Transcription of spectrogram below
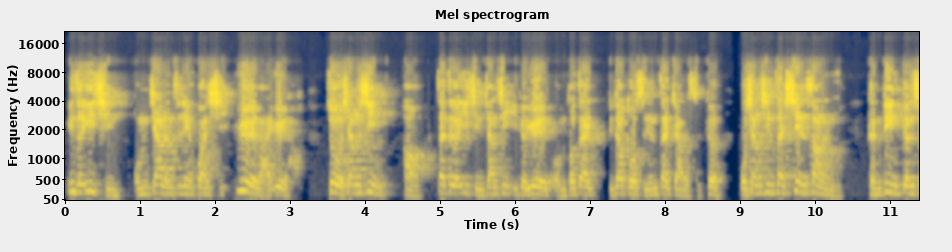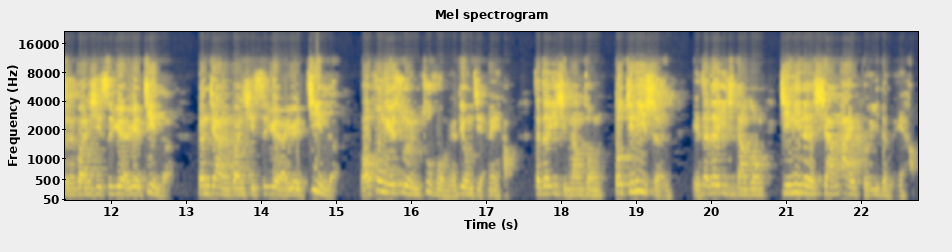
因着疫情，我们家人之间的关系越来越好。所以我相信，好，在这个疫情将近一个月，我们都在比较多时间在家的时刻，我相信在线上的你，肯定跟神的关系是越来越近的，跟家人关系是越来越近的。我要奉耶稣名祝福我们的弟兄姐妹，好，在这个疫情当中都经历神，也在这个疫情当中经历那个相爱合一的美好。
